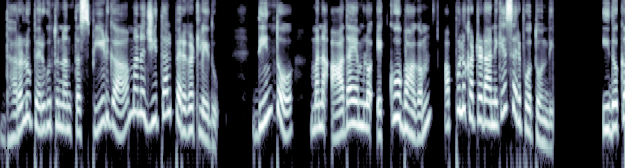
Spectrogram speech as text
ధరలు పెరుగుతున్నంత స్పీడ్గా మన జీతాలు పెరగట్లేదు. దీంతో మన ఆదాయంలో ఎక్కువ భాగం అప్పులు కట్టడానికే సరిపోతోంది. ఇదొక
